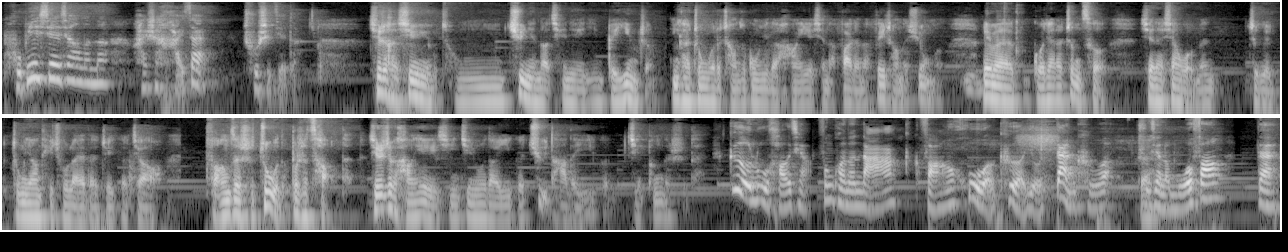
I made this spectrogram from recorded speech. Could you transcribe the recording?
普遍现象了呢，还是还在初始阶段？其实很幸运，从去年到前年已经被印证。你看，中国的长租公寓的行业现在发展的非常的迅猛。另外，国家的政策现在像我们。这个中央提出来的这个叫“房子是住的，不是炒的”。其实这个行业已经进入到一个巨大的一个井喷的时代。各路豪强疯狂的拿房获客，有蛋壳出现了魔方，但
